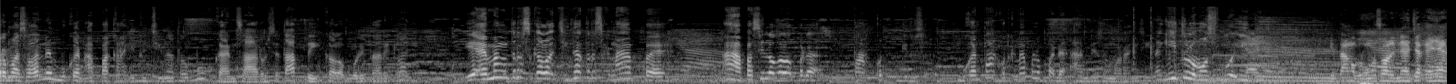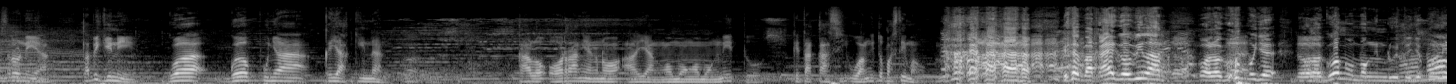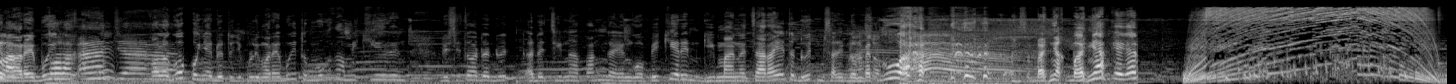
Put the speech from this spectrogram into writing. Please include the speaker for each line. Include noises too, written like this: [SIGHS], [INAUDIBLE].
Speaker 1: permasalahannya bukan apakah itu Cina atau bukan seharusnya tapi kalau mau ditarik lagi ya emang terus kalau Cina terus kenapa?
Speaker 2: Ya.
Speaker 1: ah, apa sih lo kalau pada takut gitu? Bukan takut kenapa lo pada anti sama orang Cina? Gitu loh maksud gue ini
Speaker 3: Kita ngobrol soal ini aja kayaknya seru nih ya. Tapi gini, gua gua punya keyakinan kalau orang yang no, yang ngomong-ngomongin itu kita kasih uang itu pasti mau. [LAUGHS] [LAUGHS]
Speaker 1: ya, makanya gue bilang kalau gue punya kalau gue ngomongin duit tujuh puluh lima ribu itu
Speaker 3: tolak aja.
Speaker 1: kalau gue punya duit tujuh puluh lima ribu itu gue nggak mikirin di situ ada duit ada Cina apa enggak yang gue pikirin gimana caranya itu duit bisa di dompet gue [LAUGHS] sebanyak banyak ya kan?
